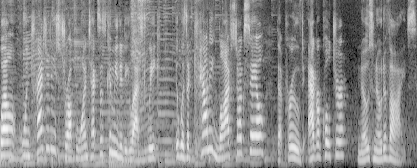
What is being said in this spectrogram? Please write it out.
Well, when tragedy struck one Texas community last week, it was a county livestock sale that proved agriculture knows no divides.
